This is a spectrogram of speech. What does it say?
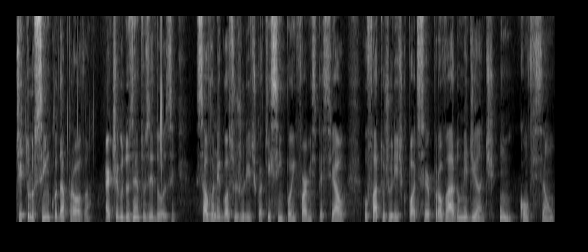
Título 5 da prova. Artigo 212. Salvo o negócio jurídico a que se impõe forma especial, o fato jurídico pode ser provado mediante 1. Um, confissão,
